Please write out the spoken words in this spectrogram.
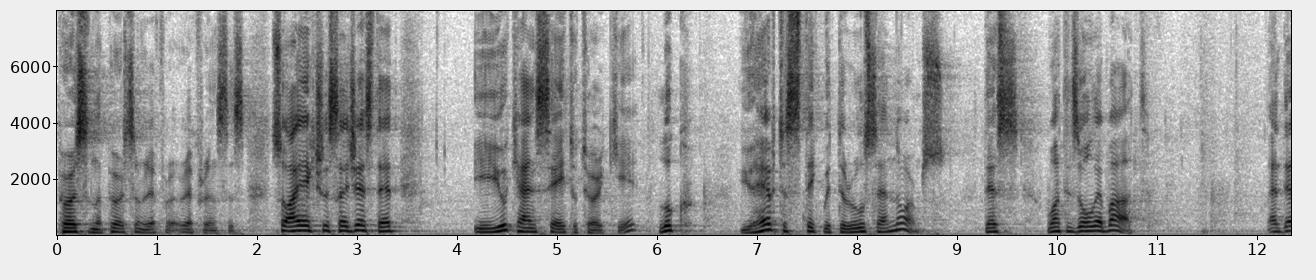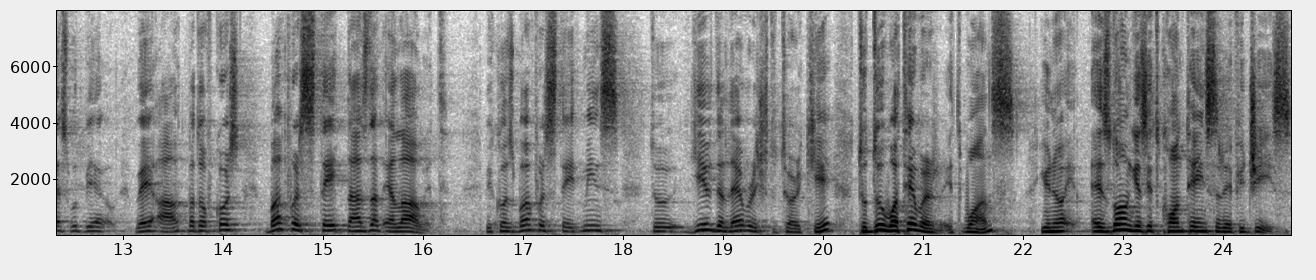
personal, personal refer references. So I actually suggest that EU can say to Turkey, look, you have to stick with the rules and norms. That's what it's all about. And that would be a way out. But of course, buffer state does not allow it. Because buffer state means to give the leverage to Turkey to do whatever it wants, you know, as long as it contains the refugees.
